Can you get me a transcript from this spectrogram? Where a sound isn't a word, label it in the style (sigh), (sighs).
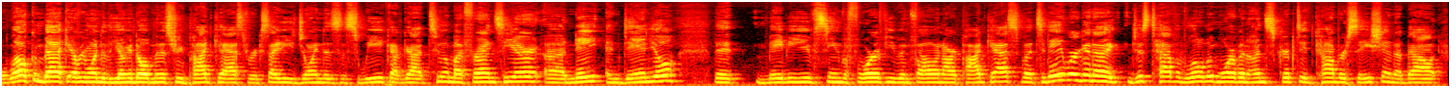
Well, welcome back, everyone, to the Young Adult Ministry Podcast. We're excited you joined us this week. I've got two of my friends here, uh, Nate and Daniel, that maybe you've seen before if you've been following our podcast. But today we're going to just have a little bit more of an unscripted conversation about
